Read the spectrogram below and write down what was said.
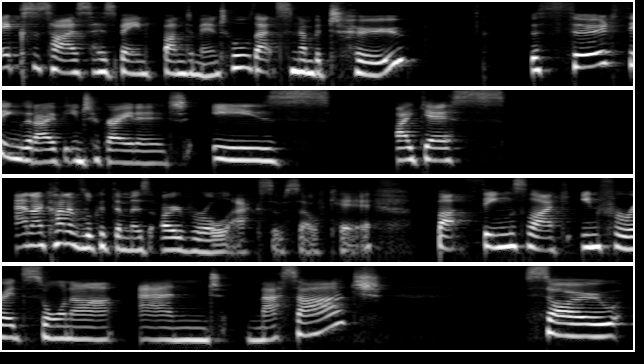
exercise has been fundamental. That's number two. The third thing that I've integrated is, I guess, and I kind of look at them as overall acts of self care, but things like infrared sauna and massage. So,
